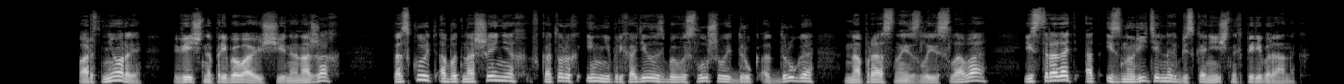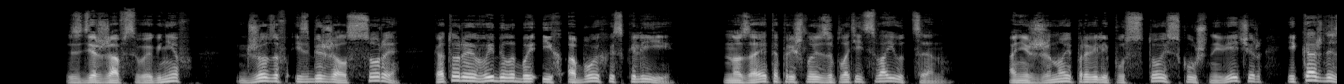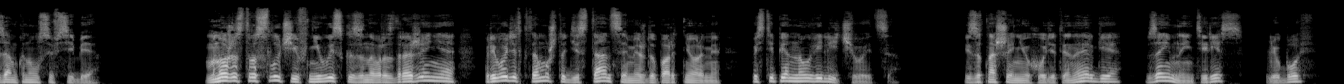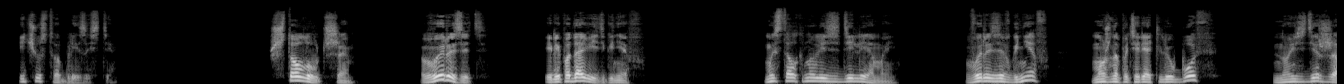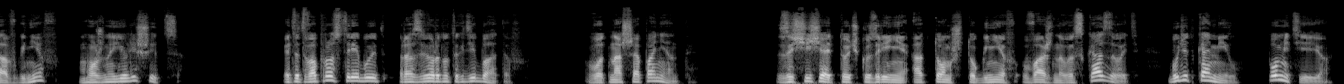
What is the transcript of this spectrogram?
Партнеры, вечно пребывающие на ножах, тоскуют об отношениях, в которых им не приходилось бы выслушивать друг от друга напрасные злые слова и страдать от изнурительных бесконечных перебранок. Сдержав свой гнев, Джозеф избежал ссоры, которая выбила бы их обоих из колеи, но за это пришлось заплатить свою цену. Они с женой провели пустой, скучный вечер, и каждый замкнулся в себе. Множество случаев невысказанного раздражения приводит к тому, что дистанция между партнерами постепенно увеличивается. Из отношений уходит энергия, взаимный интерес, любовь, и чувство близости. Что лучше? Выразить или подавить гнев? Мы столкнулись с дилеммой. Выразив гнев, можно потерять любовь, но и сдержав гнев, можно ее лишиться. Этот вопрос требует развернутых дебатов. Вот наши оппоненты. Защищать точку зрения о том, что гнев важно высказывать, будет Камил. Помните ее?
